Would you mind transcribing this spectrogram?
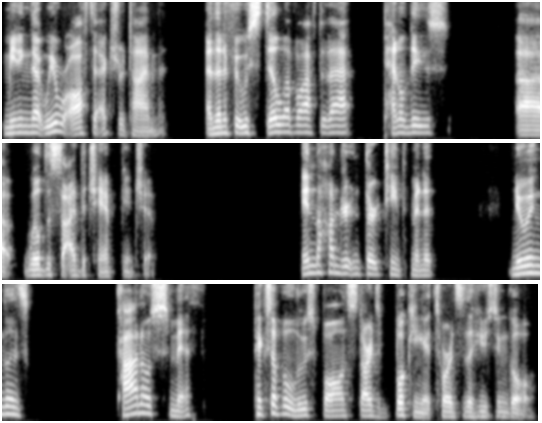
meaning that we were off to extra time. And then if it was still level after that, penalties uh, will decide the championship. In the 113th minute, New England's Khano Smith picks up a loose ball and starts booking it towards the Houston goal.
